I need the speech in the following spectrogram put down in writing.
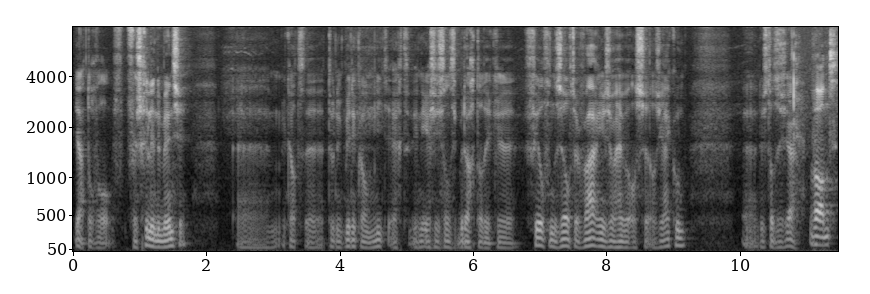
ja, toch wel verschillende mensen. Uh, ik had toen ik binnenkwam niet echt in eerste instantie bedacht dat ik veel van dezelfde ervaringen zou hebben als, als jij, Koen. dus dat is ja. Want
